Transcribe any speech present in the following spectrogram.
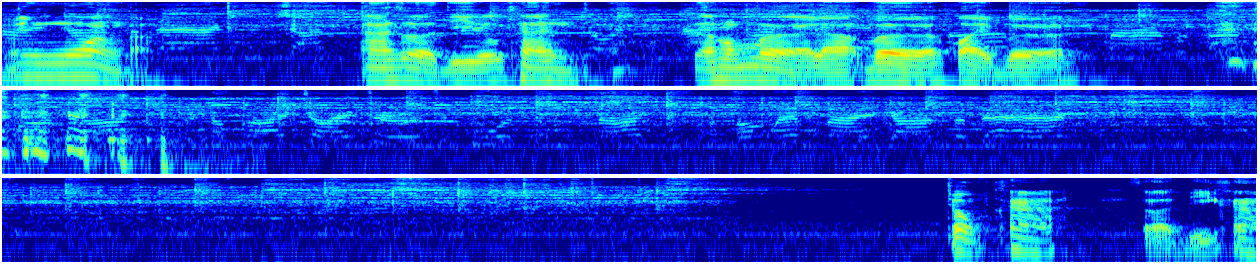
ไม่ง่วงเหรออ่าสวัสดีทุกท่าน แล้วเขาเหม่อแล้วเบอร์ปล่อยเบอร์ จบค่ะ สวัสดีค่ะ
